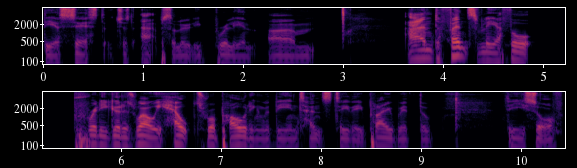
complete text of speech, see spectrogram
the assist just absolutely brilliant. Um, and defensively, I thought pretty good as well. He helped Rob Holding with the intensity that he played with, the the sort of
